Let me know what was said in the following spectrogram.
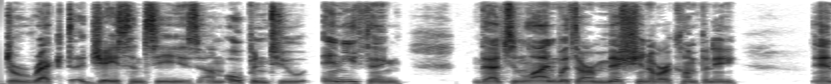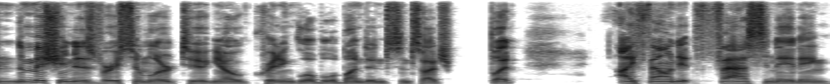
direct adjacencies. I'm open to anything that's in line with our mission of our company. And the mission is very similar to, you know, creating global abundance and such. But I found it fascinating.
